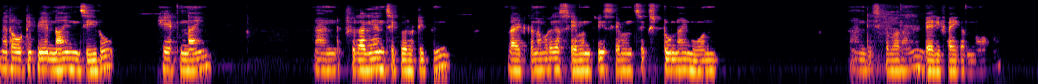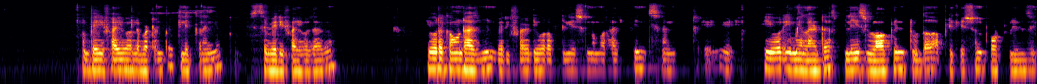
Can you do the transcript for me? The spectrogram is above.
मेरा ओ टी पी है nine zero eight nine and फिर अगेन सिक्योरिटी पिन, राइट करना पड़ेगा seven three seven six two nine one. And इसके बाद हमें वेरीफाई करना होगा। वेरीफाई वाले बटन पर क्लिक करेंगे तो इससे वेरीफाई हो जाएगा। Your account has been verified your application number has been sent your email address please log in to the application portal using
